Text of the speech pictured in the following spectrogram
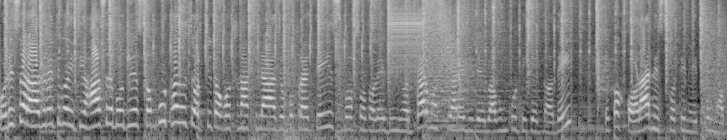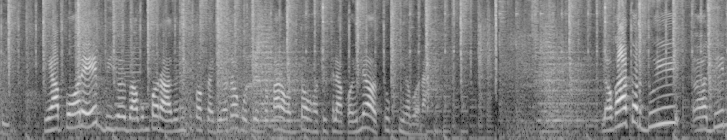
ओडा राजनैतिक इतिहास में बोधे सबुठ चर्चित घटना था आज को प्राय तेईस वर्ष ते दुई हजार मसीह विजय बाबू को टिकेट नद एक कड़ा निष्पत्ति नवीन यापर विजय बाबू राजनैतिक कैरियर गोटे प्रकार अंत घटी कहले अतुक्ति हेना ଲଗାତାର ଦୁଇ ଦିନ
